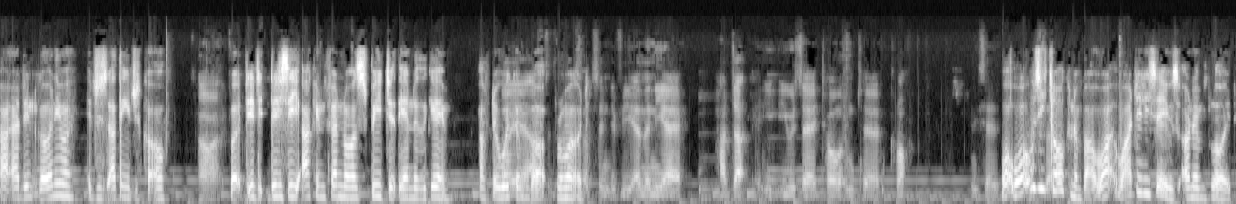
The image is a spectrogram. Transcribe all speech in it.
I, I didn't go anywhere. It just. I think it just cut off. Alright. But did did you see Akinfenwa's speech at the end of the game after Wycombe Oh, yeah, got after promoted? post-match interview, and then yeah, had that. He, he was uh, talking to Klopp. He said, What what was he talking about? Why why did he say he was unemployed?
